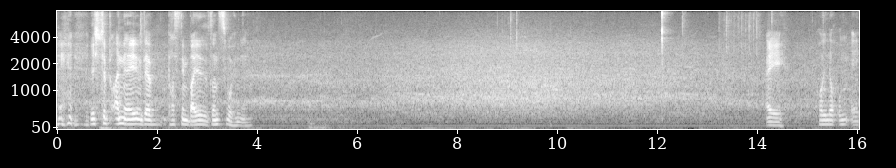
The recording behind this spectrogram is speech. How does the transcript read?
Ich tipp an, ey, und der passt den Ball sonst wohin, ey. Ey, Hau ihn doch um, ey.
